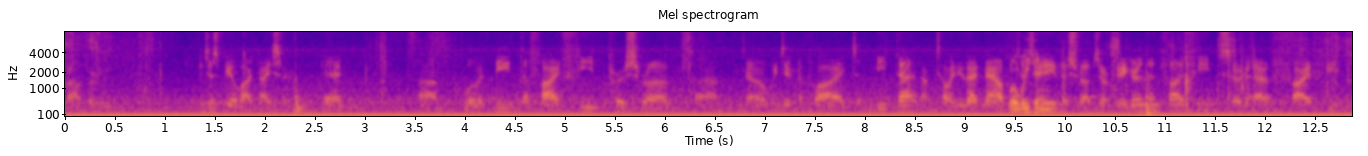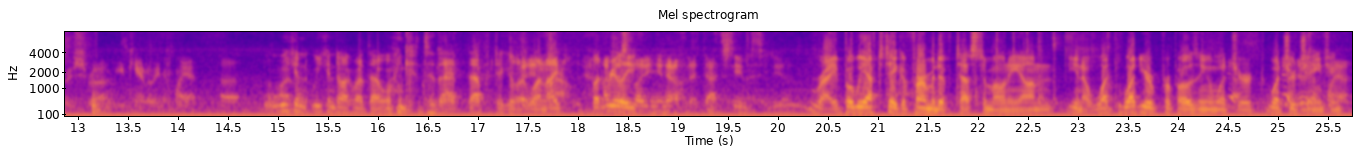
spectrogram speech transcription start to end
property. It'd just be a lot nicer. And um, will it meet the five feet per shrub? Um, No, we didn't apply to meet that, I'm telling you that now, Well, we because A, can- the shrubs are bigger than five feet, so to have five feet per shrub, you can't really plant uh, a We can, lilac. we can talk about that when we get to that, that particular one. I, anyhow, but I'm really. just letting you know that that seems to do. Right, but we have to take affirmative testimony on, you know, what, what you're proposing and what Yeah. you're, what Yeah, you're there's a changing. plan.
